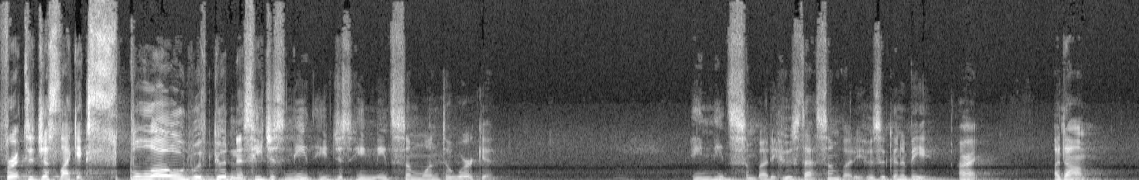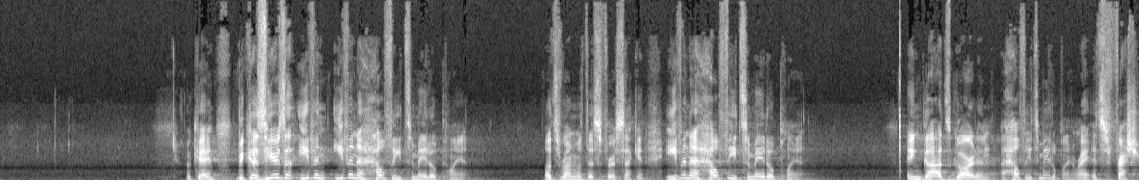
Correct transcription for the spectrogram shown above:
for it to just like explode with goodness. He just needs he just he needs someone to work it. He needs somebody. Who's that somebody? Who's it going to be? All right. Adam. Okay? Because here's a, even even a healthy tomato plant. Let's run with this for a second. Even a healthy tomato plant in God's garden, a healthy tomato plant, right? It's fresh,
